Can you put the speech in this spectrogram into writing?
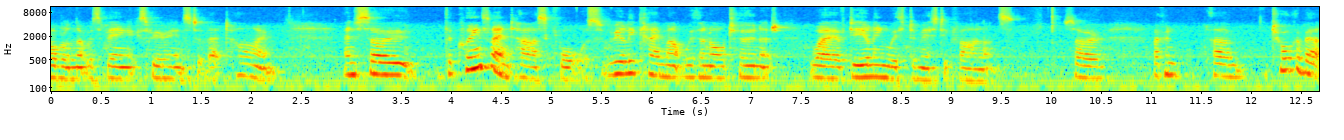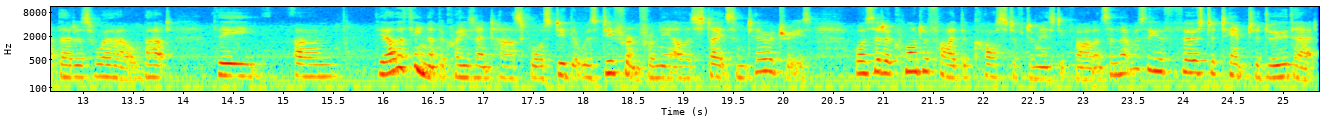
problem that was being experienced at that time. And so the Queensland Task Force really came up with an alternate way of dealing with domestic violence. So I can um, talk about that as well, but the um, the other thing that the Queensland Task Force did that was different from the other states and territories was that it quantified the cost of domestic violence, and that was the first attempt to do that.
